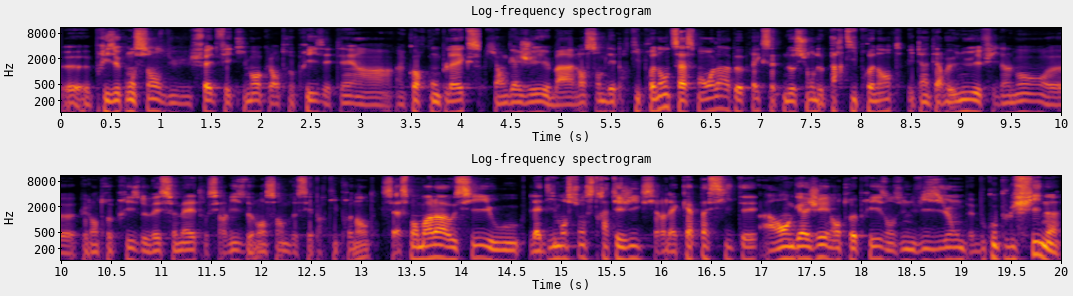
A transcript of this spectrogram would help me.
euh, prise de conscience du fait, effectivement, que l'entreprise était un, un, corps complexe qui engageait bah, l'ensemble des parties prenantes. C'est à ce moment-là, à peu près, que cette notion de partie prenante est intervenue et finalement euh, que l'entreprise devait se mettre au service de l'ensemble de ses parties prenantes. C'est à ce moment-là aussi où la dimension stratégique, c'est-à-dire la capacité à engager l'entreprise dans une vision beaucoup plus fine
